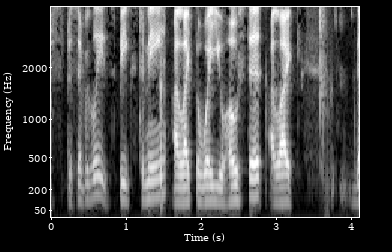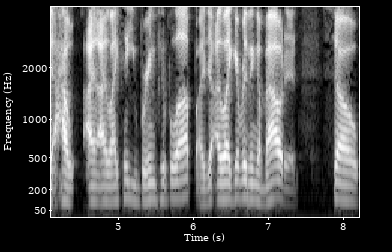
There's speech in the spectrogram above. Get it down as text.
specifically. It speaks to me. I like the way you host it. I like how I, I, like how you bring people up. I, I like everything about it. So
